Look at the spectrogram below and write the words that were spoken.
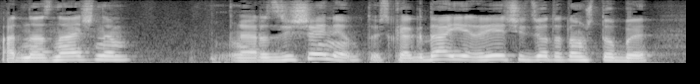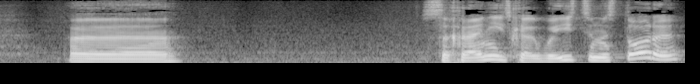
однозначным разрешением. То есть, когда речь идет о том, чтобы э, сохранить как бы истинность Торы,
